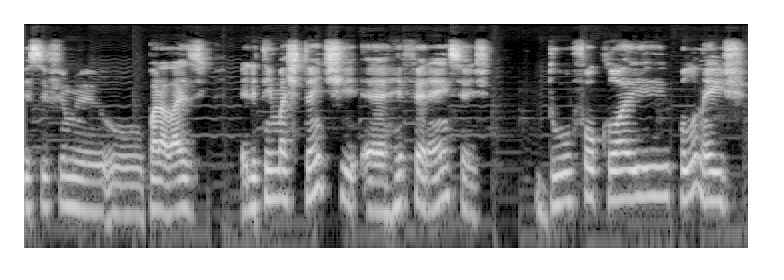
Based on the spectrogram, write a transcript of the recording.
esse filme, o Paralyze, ele tem bastante é, referências do folclore polonês.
